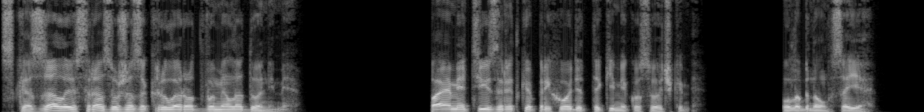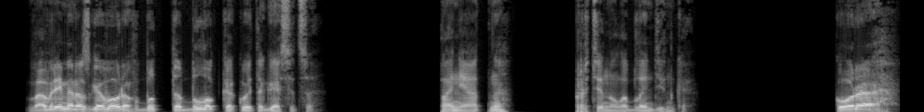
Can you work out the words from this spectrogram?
Сказала и сразу же закрыла рот двумя ладонями. «Память изредка приходит такими кусочками», — улыбнулся я. «Во время разговоров будто блок какой-то гасится». «Понятно», — протянула блондинка. «Кора,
